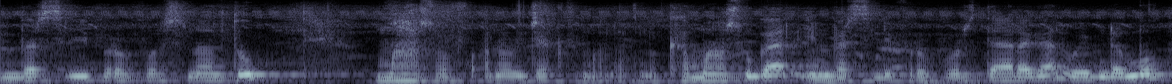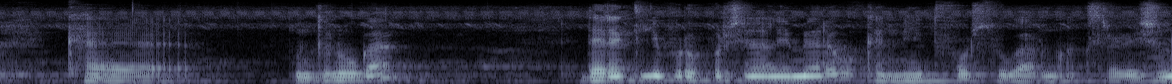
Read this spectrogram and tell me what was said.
inversely proportional to mass of an object ማለት ነው። ከ mass ኡ ጋር inversely proport ያደርጋል ወይም ደግሞ ከእንትኑ ጋር directly proportional የሚያደርገው ከ net force ኡ ጋር ነው። acceleration ኑ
